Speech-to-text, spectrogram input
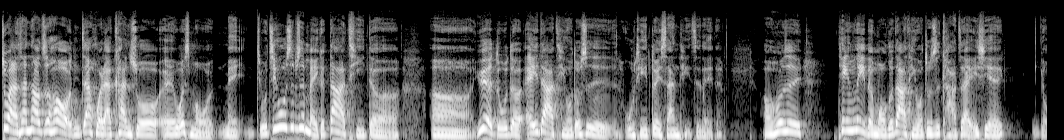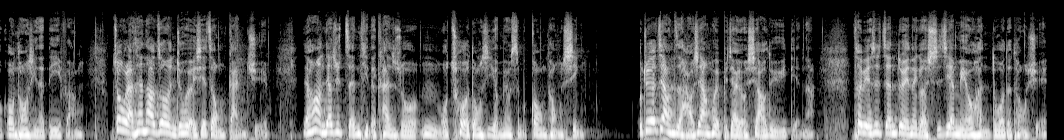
做完三套之后，你再回来看，说，诶，为什么我每我几乎是不是每个大题的呃阅读的 A 大题，我都是五题对三题之类的，哦，或是听力的某个大题，我都是卡在一些有共同性的地方。做过两三套之后，你就会有一些这种感觉，然后你再去整体的看，说，嗯，我错的东西有没有什么共同性？我觉得这样子好像会比较有效率一点呐，特别是针对那个时间没有很多的同学，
